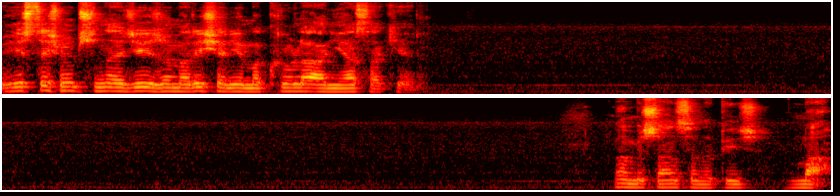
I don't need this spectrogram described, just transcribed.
Jesteśmy przy nadziei, że Marysia nie ma króla ani asa kier. Mamy szansę na 5. Ma.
